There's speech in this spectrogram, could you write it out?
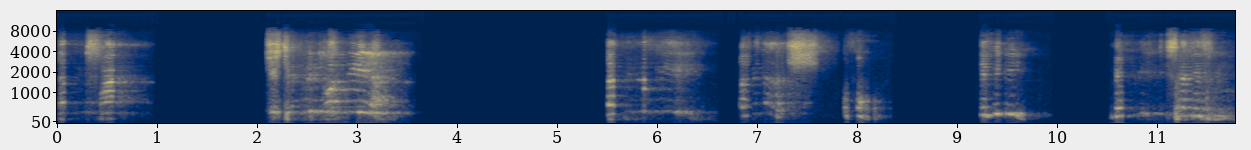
T'as plus frein. Tu sais plus te retenir. T'as plus de logique. Chut, Au fond. C'est fini. Mais lui, tu sais l'esprit.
